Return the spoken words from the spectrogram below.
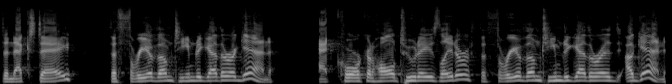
The next day, the three of them team together again. At Korakuen Hall two days later, the three of them team together again.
